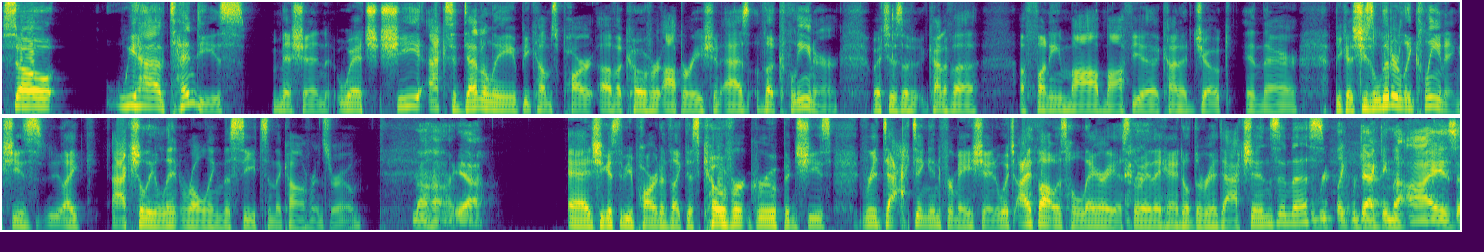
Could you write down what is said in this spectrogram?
So we have Tendi's mission, which she accidentally becomes part of a covert operation as the cleaner, which is a kind of a a funny mob mafia kind of joke in there because she's literally cleaning. She's like actually lint rolling the seats in the conference room. Uh huh. Yeah. And she gets to be part of like this covert group and she's redacting information, which I thought was hilarious the way they handled the redactions in this. Like redacting the eyes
